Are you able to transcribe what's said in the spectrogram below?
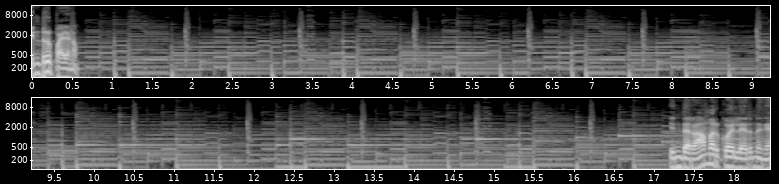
இன்று பயணம். இந்த ராமர் கோயிலில் இருந்துங்க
